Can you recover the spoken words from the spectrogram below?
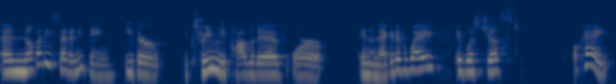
and nobody said anything, either extremely positive or in a negative way. It was just, okay,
